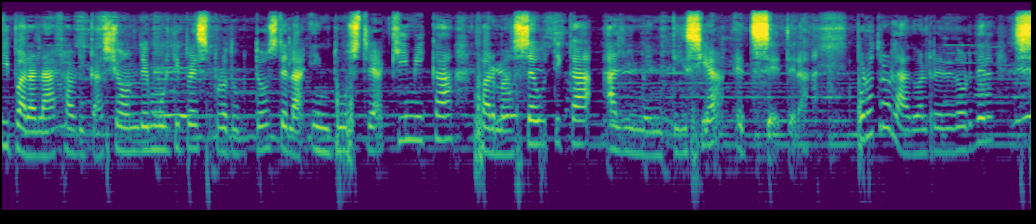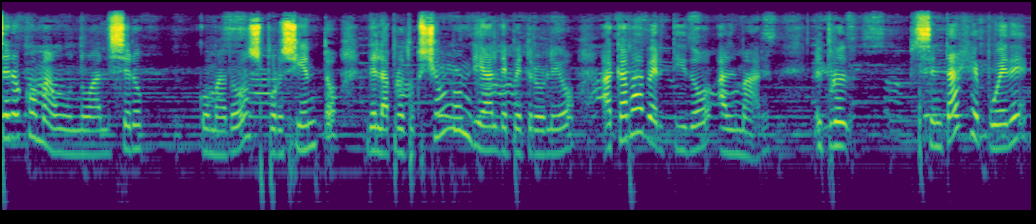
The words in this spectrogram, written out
y para la fabricación de múltiples productos de la industria química, farmacéutica, alimenticia, etc. Por otro lado, alrededor del 0,1 al 0,5 2% de la producción mundial de petróleo acaba vertido al mar. El porcentaje puede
